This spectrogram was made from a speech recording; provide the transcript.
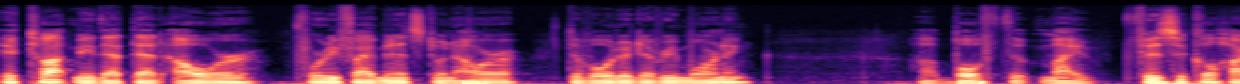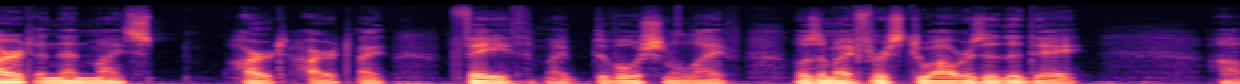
it taught me that that hour, 45 minutes to an hour devoted every morning, uh, both the, my physical heart and then my heart, heart, my faith, my devotional life. Those are my first two hours of the day. Uh,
